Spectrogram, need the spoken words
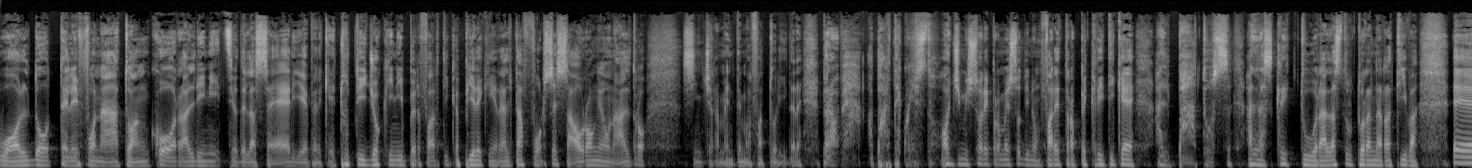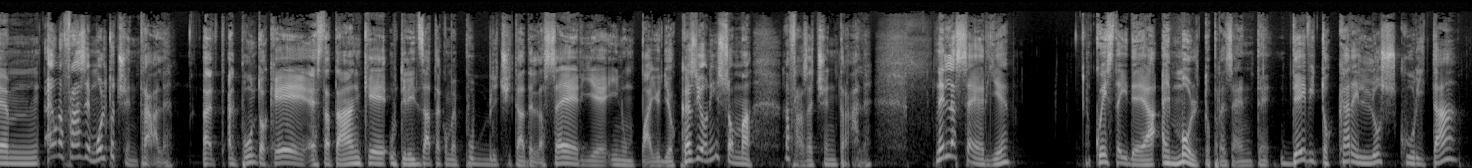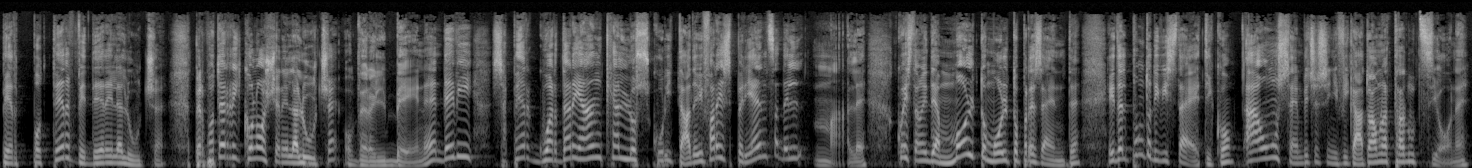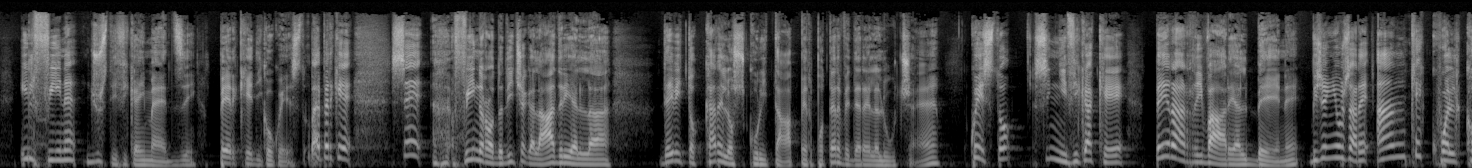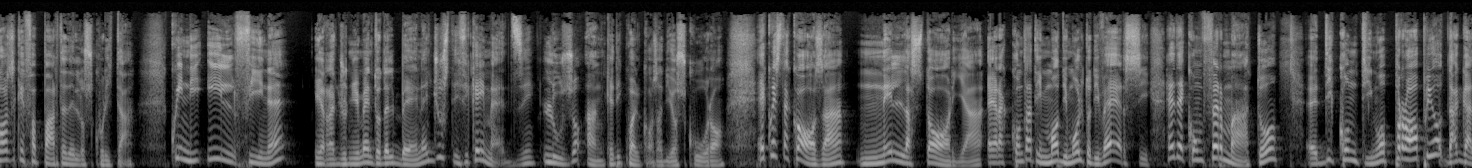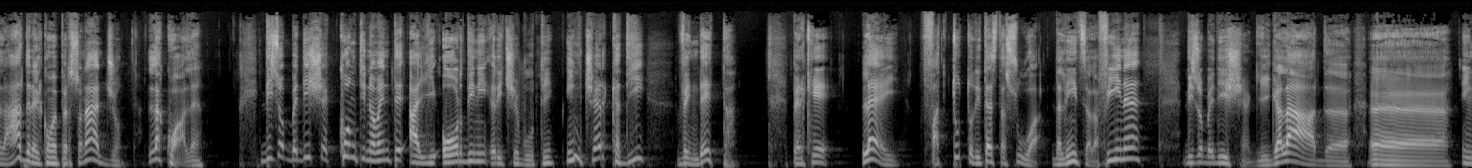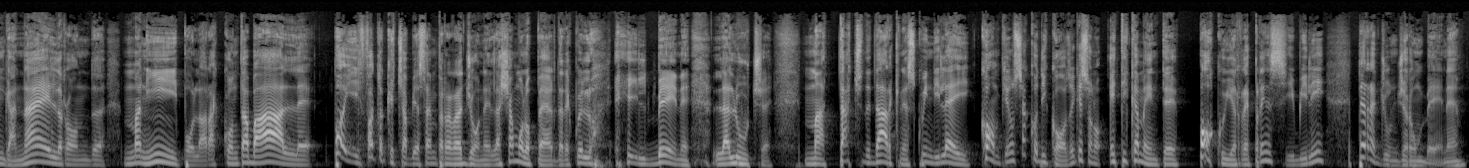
telefonato ancora all'inizio della serie, perché tutti i giochini per farti capire che in realtà forse Sauron è un altro, sinceramente mi ha fatto ridere. Però beh, a parte questo, oggi mi sono ripromesso di non fare troppe critiche al pathos, alla scrittura, alla struttura narrativa. Ehm, è una frase molto centrale al, punto che è stata anche utilizzata come pubblicità della serie in un paio di occasioni, insomma, la frase è centrale. Nella serie questa idea è molto presente. Devi toccare l'oscurità per poter vedere la luce. Per poter riconoscere la luce, ovvero il bene, devi saper guardare anche all'oscurità, devi fare esperienza del male. Questa è un'idea molto molto presente e dal punto di vista etico ha un semplice significato, ha una traduzione. Il fine giustifica i mezzi. Perché dico questo? Beh, perché se Finrod dice a Galadriel devi toccare l'oscurità per poter vedere la luce, eh? Questo significa che per arrivare al bene bisogna usare anche qualcosa che fa parte dell'oscurità. Quindi il fine, il raggiungimento del bene giustifica i mezzi, l'uso anche di qualcosa di oscuro. E questa cosa nella storia è raccontata in modi molto diversi ed è confermato eh, di continuo proprio da Galadriel come personaggio, la quale disobbedisce continuamente agli ordini ricevuti in cerca di vendetta. Perché lei fa tutto di testa sua dall'inizio alla fine, disobbedisce a Gilgalad, eh, inganna Elrond, manipola, racconta balle. Poi il fatto che ci abbia sempre ragione, lasciamolo perdere, quello è il bene, la luce. Ma Touch the Darkness, quindi lei compie un sacco di cose che sono eticamente poco irreprensibili per raggiungere un bene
